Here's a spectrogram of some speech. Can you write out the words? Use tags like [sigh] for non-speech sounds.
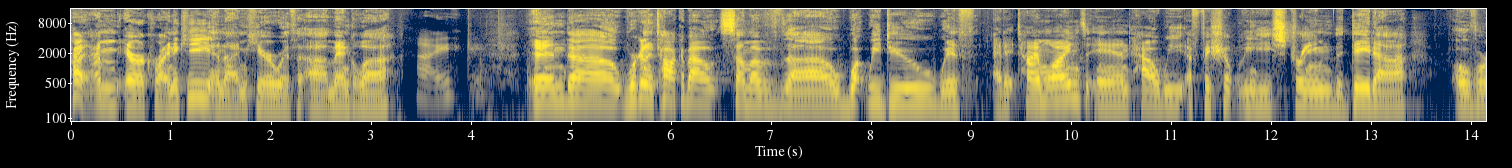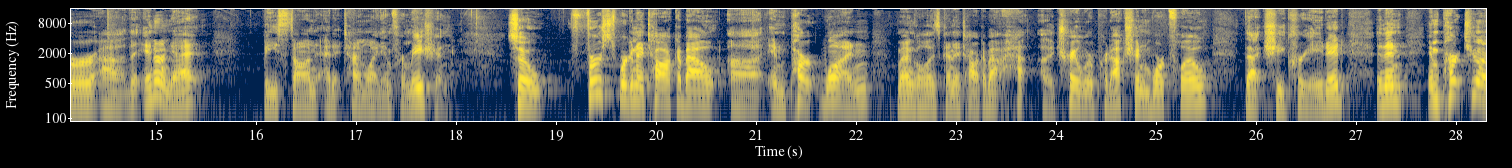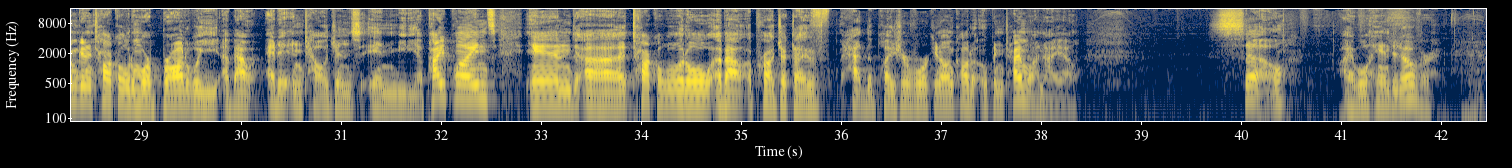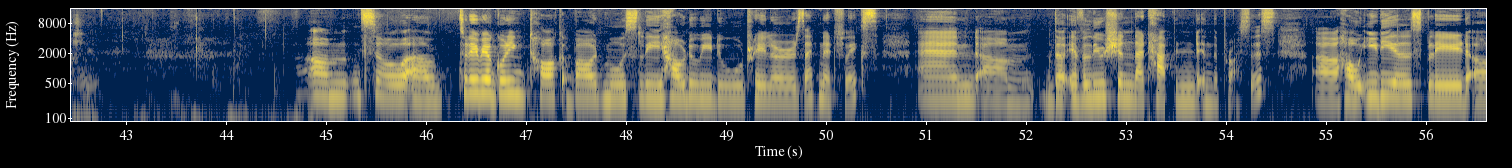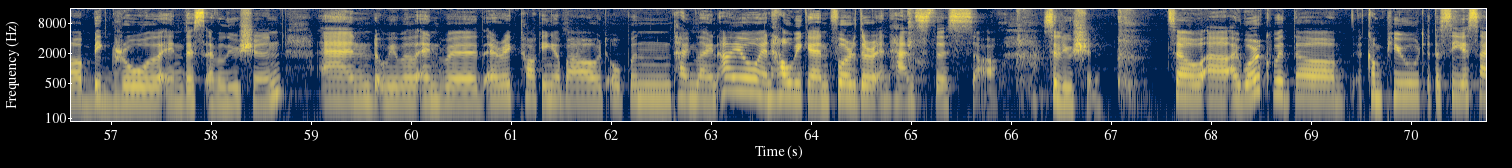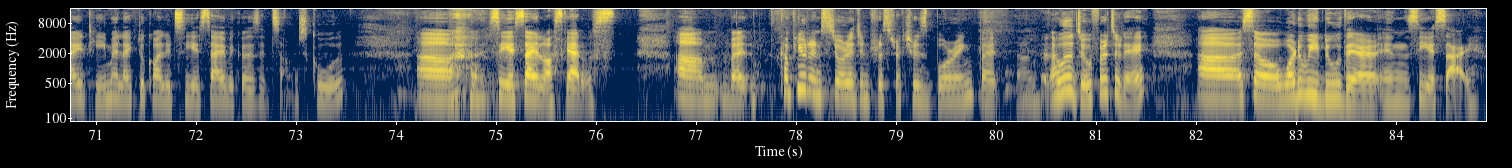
Hi, I'm Eric Reinecke, and I'm here with uh, Mangala. Hi. And uh, we're going to talk about some of the, what we do with edit timelines and how we efficiently stream the data over uh, the internet based on edit timeline information. So first, we're going to talk about, uh, in part one, Mangala is going to talk about a trailer production workflow that she created. And then in part two, I'm going to talk a little more broadly about edit intelligence in media pipelines and uh, talk a little about a project I've had the pleasure of working on called OpenTimelineIO. So I will hand it over. Thank you. Um, so uh, today we are going to talk about mostly how do we do trailers at Netflix and um, the evolution that happened in the process, uh, how EDLs played a big role in this evolution, and we will end with Eric talking about OpenTimelineIO and how we can further enhance this uh, solution. So uh, I work with the compute, the CSI team. I like to call it CSI because it sounds cool. Uh, [laughs] CSI Los Gatos. Um, but compute and storage infrastructure is boring, but um, I will do for today. Uh, so what do we do there in CSI?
